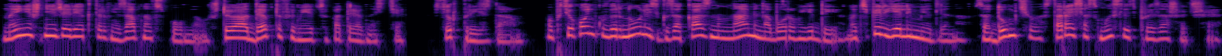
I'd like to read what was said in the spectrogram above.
Нынешний же ректор внезапно вспомнил, что и у адептов имеются потребности. Сюрприз, да. Мы потихоньку вернулись к заказанным нами наборам еды, но теперь ели медленно, задумчиво, стараясь осмыслить произошедшее.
